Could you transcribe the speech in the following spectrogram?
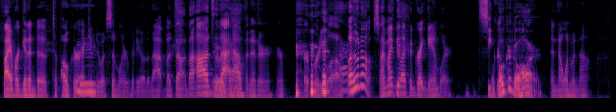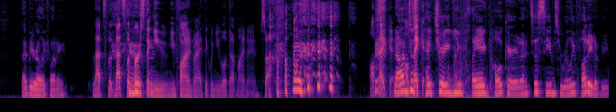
If I ever get into to poker, mm. I can mm. do a similar video to that. But the, the odds there of that happening are, are are pretty low. but who knows? I might be like a great gambler. Secret well, poker go hard, and no one would know. That'd be really funny. But that's the that's the first thing you you find when I think when you look up my name. So I'll take it. Now I'm I'll just picturing you playing poker, and it just seems really funny to me.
